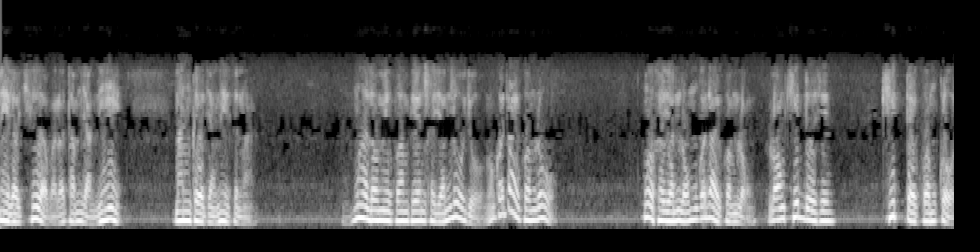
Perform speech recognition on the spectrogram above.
นี่เราเชื่อว่าเราทำอย่างนี้ มันเกิดอย่างนี้ขึ้นมา เมื่อเรามีความเพียรขยันรู้อยู่ มันก็ได้ความรู้เมื่อขยันหลงก็ได้ความหลง ลองคิดดูสิคิดแต่ความโกรธ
